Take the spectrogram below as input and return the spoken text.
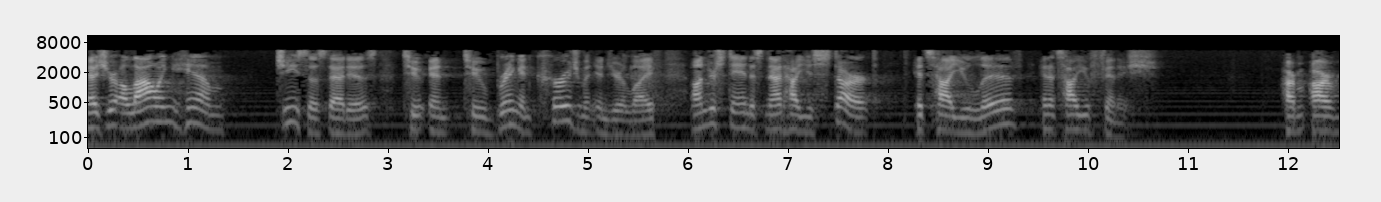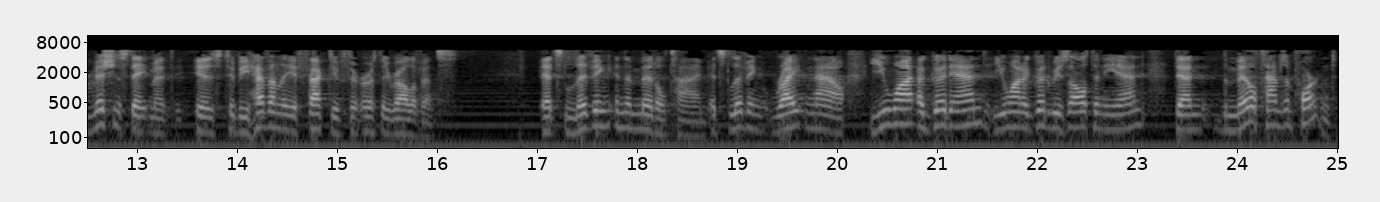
as you're allowing Him, Jesus that is, to, and, to bring encouragement into your life, understand it's not how you start, it's how you live, and it's how you finish. Our, our mission statement is to be heavenly effective through earthly relevance. It's living in the middle time. It's living right now. You want a good end, you want a good result in the end, then the middle time is important.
